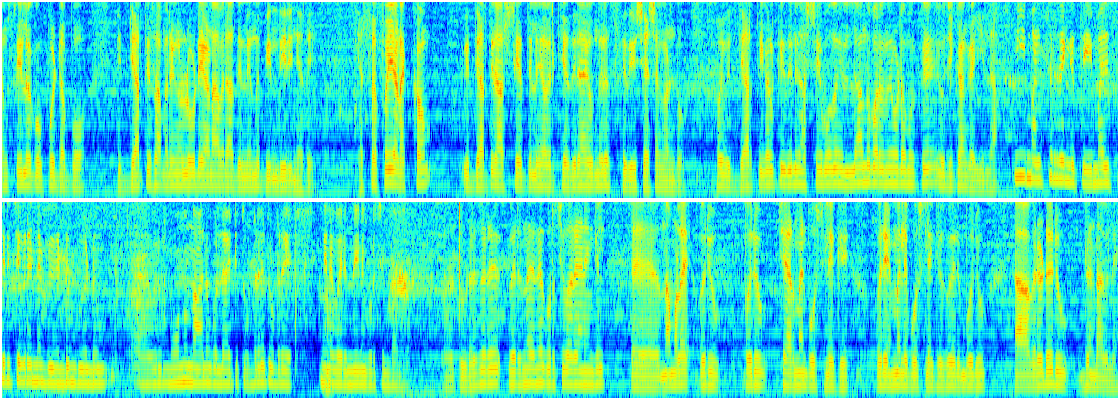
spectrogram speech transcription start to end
എം ശ്രീയിലൊക്കെ ഒപ്പിട്ടപ്പോൾ വിദ്യാർത്ഥി സമരങ്ങളിലൂടെയാണ് അവർ അതിൽ നിന്ന് പിന്തിരിഞ്ഞത്. എസ് എഫ് ഐ അടക്കം വിദ്യാർത്ഥി രാഷ്ട്രീയത്തിൽ അവർക്കെതിരായ ഒന്നൊരു സ്ഥിതിവിശേഷം കണ്ടു. അപ്പോൾ വിദ്യാർത്ഥികൾക്ക് ഇതിൽ രാഷ്ട്രീയബോധം ഇല്ല എന്ന് പറയുന്നതിനോട് നമുക്ക് യോജിക്കാൻ കഴിയില്ല. ഈ മത്സര രംഗത്ത് മത്സരിച്ചവർ തന്നെ വീണ്ടും വീണ്ടും ഒരു മൂന്നും നാലും കൊല്ലമായിട്ട് തുടരെ തുടരെ ഇങ്ങനെ വരുന്നതിനെ കുറിച്ച് എന്താണ് തുടരെ തുടരെ വരുന്നതിനെ കുറിച്ച് പറയുകയാണെങ്കിൽ നമ്മളെ ഒരു ഇപ്പോൾ ഒരു ചെയർമാൻ പോസ്റ്റിലേക്ക് ഒരു എം എൽ എ പോസ്റ്റിലേക്കൊക്കെ വരുമ്പോൾ ഒരു അവരുടെ ഒരു ഇതുണ്ടാവില്ലേ?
